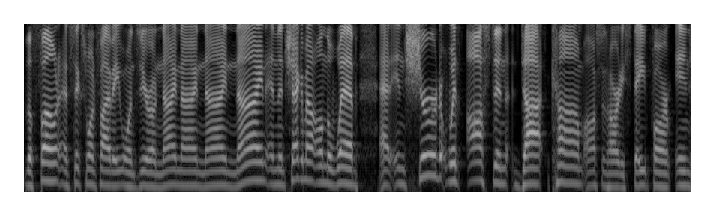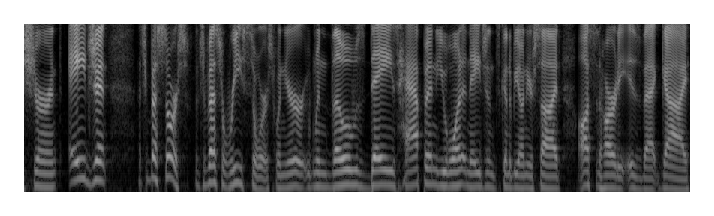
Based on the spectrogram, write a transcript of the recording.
the phone at 615-810-9999 and then check them out on the web at insuredwithaustin.com austin hardy state farm insurance agent that's your best source. That's your best resource. When you're when those days happen you want an agent that's going to be on your side. Austin hardy is that guy.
